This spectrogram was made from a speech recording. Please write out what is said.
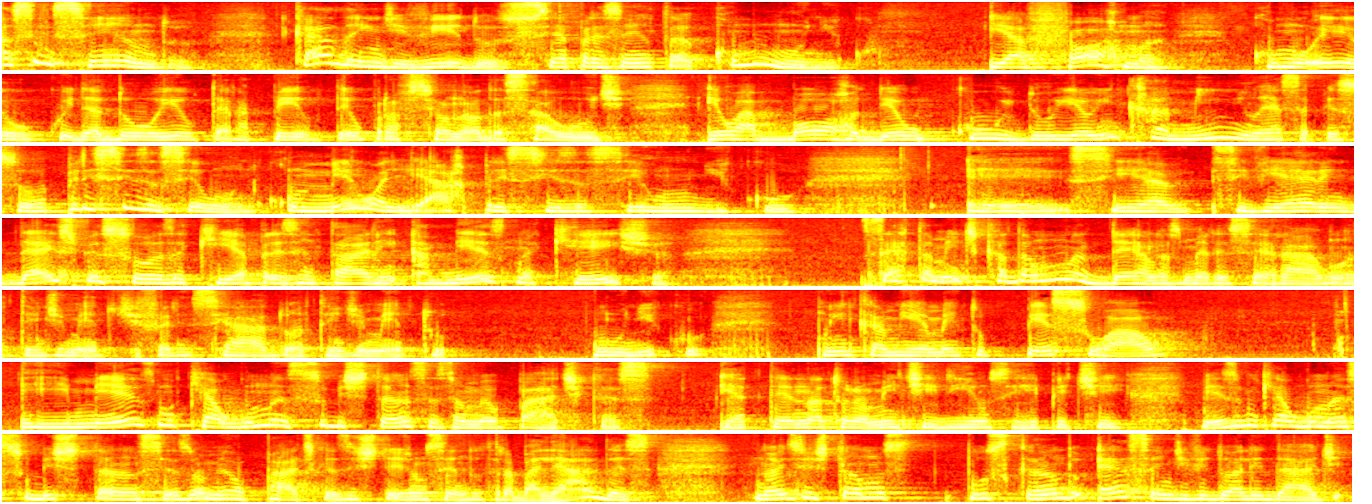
Assim sendo, cada indivíduo se apresenta como único e a forma como eu, cuidador, eu, terapeuta, eu, profissional da saúde, eu abordo, eu cuido e eu encaminho essa pessoa, precisa ser único. O meu olhar precisa ser único. É, se, se vierem 10 pessoas aqui apresentarem a mesma queixa, certamente cada uma delas merecerá um atendimento diferenciado, um atendimento único, um encaminhamento pessoal e mesmo que algumas substâncias homeopáticas e até naturalmente iriam se repetir, mesmo que algumas substâncias homeopáticas estejam sendo trabalhadas, nós estamos buscando essa individualidade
